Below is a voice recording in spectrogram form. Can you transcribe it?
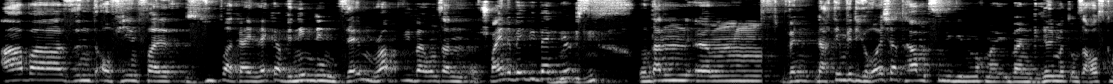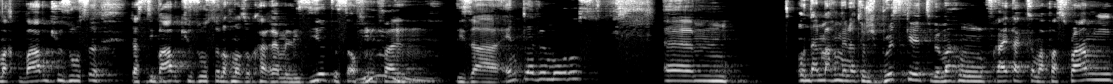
Aber sind auf jeden Fall super geil lecker. Wir nehmen denselben Rub wie bei unseren Schweine-Baby-Back Ribs Mhm. und dann, ähm, wenn, nachdem wir die geräuchert haben, ziehen wir die nochmal über den Grill mit unserer hausgemachten Barbecue-Soße, dass die Barbecue-Soße nochmal so karamellisiert. Ist auf jeden Mm. Fall dieser Endlevel-Modus. Ähm, und dann machen wir natürlich Brisket, wir machen freitags immer Pastrami,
